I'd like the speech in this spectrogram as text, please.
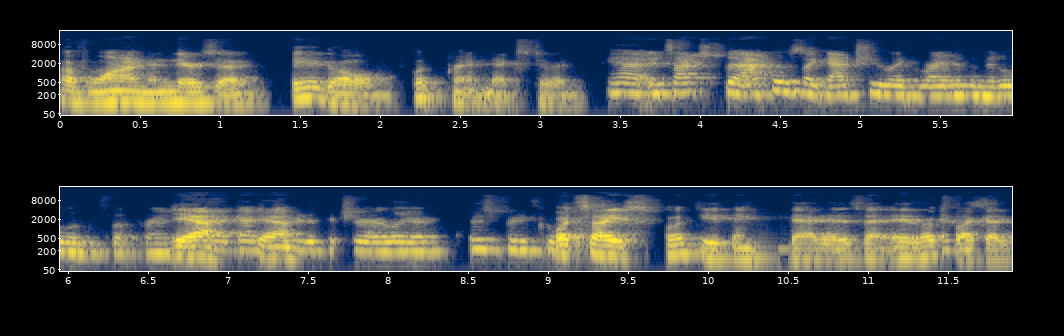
of one and there's a big old footprint next to it. Yeah, it's actually the apple's like actually like right in the middle of the footprint. Yeah, like I yeah. showed you the picture earlier. It was pretty cool. What size foot do you think that is? It looks It like a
